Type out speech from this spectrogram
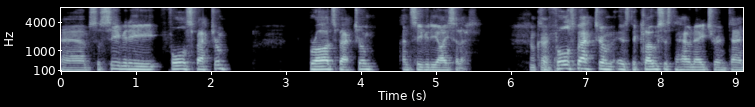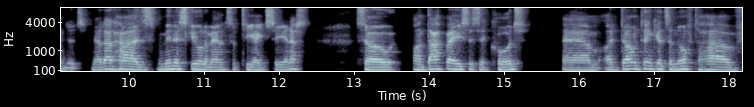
Um, so CBD full spectrum, broad spectrum, and CBD isolate. Okay. So full spectrum is the closest to how nature intended. Now that has minuscule amounts of THC in it. So on that basis, it could. Um, I don't think it's enough to have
